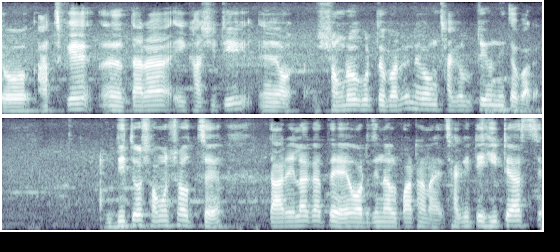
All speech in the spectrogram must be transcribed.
তো আজকে তারা এই খাসিটি সংগ্রহ করতে পারেন এবং ছাগলটিও নিতে পারেন। দ্বিতীয় সমস্যা হচ্ছে, তার এলাকাতে অরিজিনাল পাঠা নাই। ছাগিটি হিটে আসছে,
